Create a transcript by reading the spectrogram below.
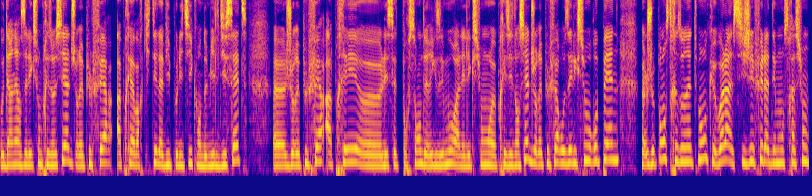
aux dernières élections présidentielles, j'aurais pu le faire après avoir quitté la vie politique en 2017, euh, j'aurais pu le faire après les 7% d'Éric Zemmour à l'élection présidentielle, j'aurais pu le faire aux élections européennes. Je pense très honnêtement que voilà, si j'ai fait la démonstration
